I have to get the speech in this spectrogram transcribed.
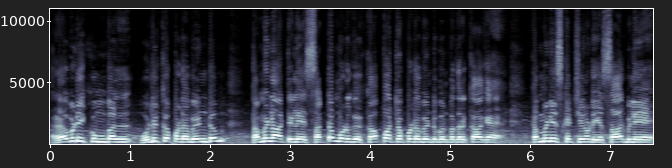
ரவுடி கும்பல் ஒடுக்கப்பட வேண்டும் தமிழ்நாட்டிலே சட்டம் ஒழுங்கு காப்பாற்றப்பட வேண்டும் என்பதற்காக கம்யூனிஸ்ட் கட்சியினுடைய சார்பிலே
